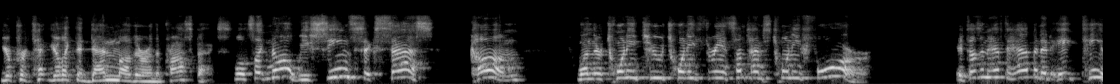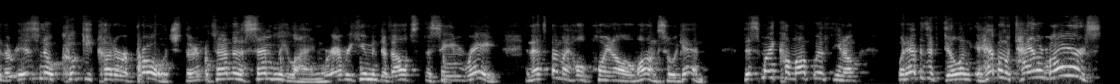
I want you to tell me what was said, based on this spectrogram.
you're protect, you're like the den mother of the prospects. Well, it's like, no, we've seen success come when they're 22, 23, and sometimes 24. It doesn't have to happen at 18. There is no cookie cutter approach. There, it's not an assembly line where every human develops at the same rate. And that's been my whole point all along. So again, this might come up with, you know, what happens if Dylan, it happened with Tyler Myers,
